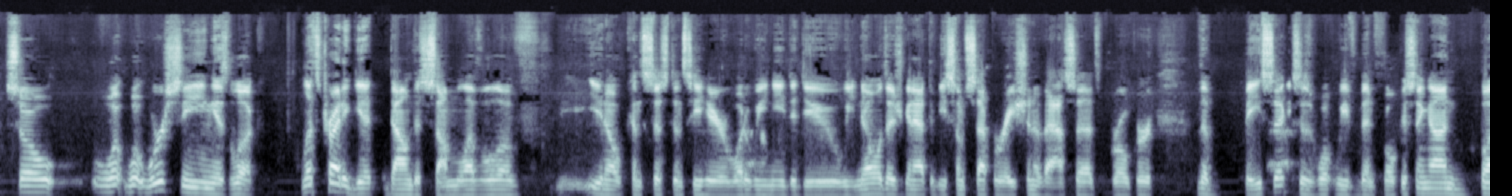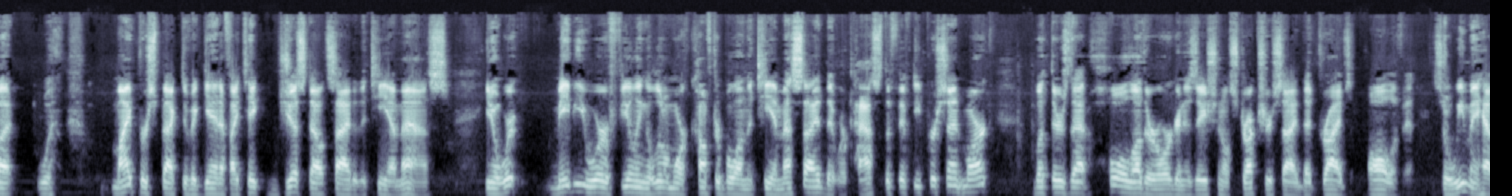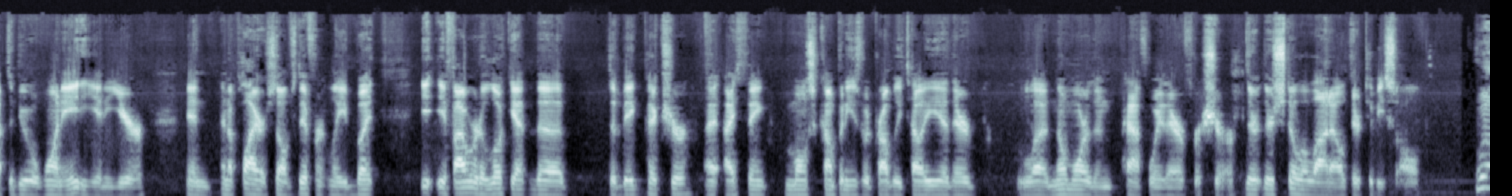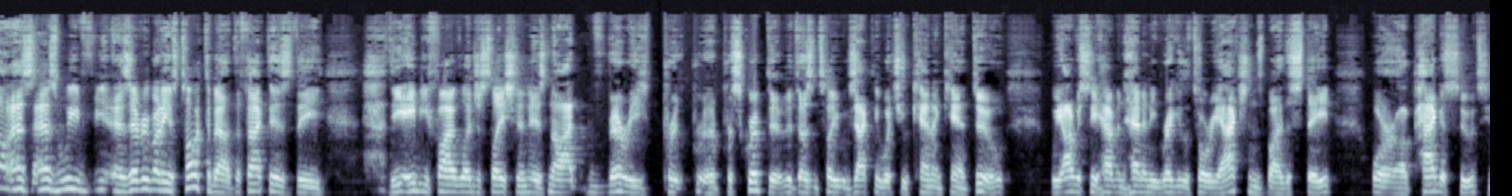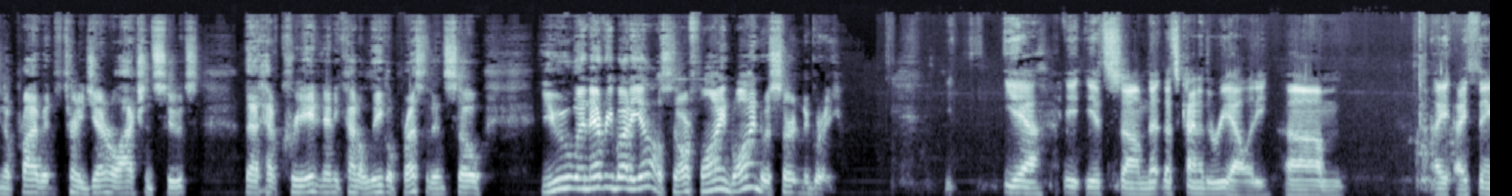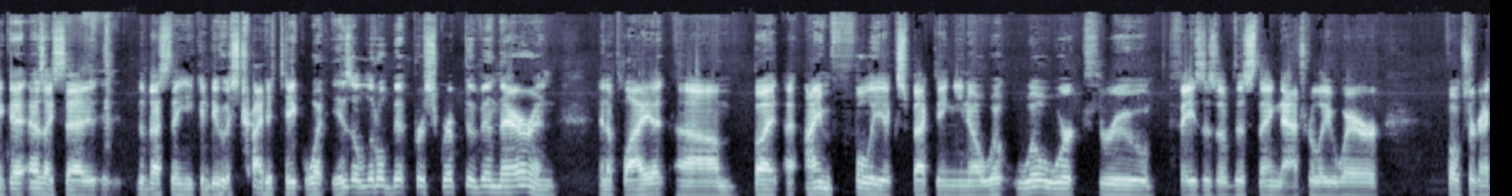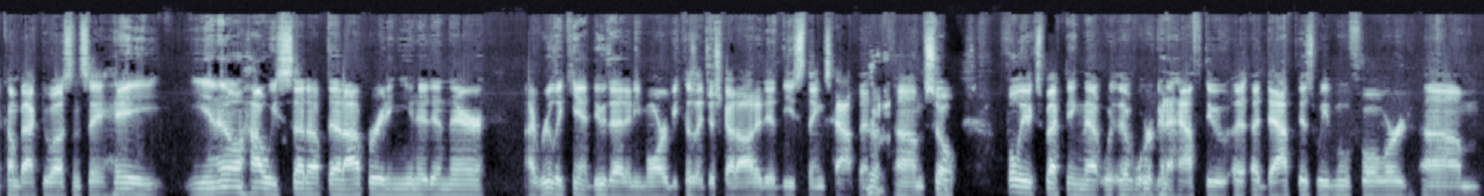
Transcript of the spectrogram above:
So what what we're seeing is look, let's try to get down to some level of you know consistency here. What do we need to do? We know there's going to have to be some separation of assets, broker. The basics is what we've been focusing on, but my perspective again, if I take just outside of the TMS, you know, we're maybe we're feeling a little more comfortable on the TMS side that we're past the 50% mark, but there's that whole other organizational structure side that drives all of it. So we may have to do a 180 in a year and, and apply ourselves differently. But if I were to look at the the big picture, I, I think most companies would probably tell you they're no more than halfway there for sure. There, there's still a lot out there to be solved. Well, as as we've as everybody has talked about, the fact is the the AB5 legislation is not very pre- pre- prescriptive. It doesn't tell you exactly what you can and can't do. We obviously haven't had any regulatory actions by the state or uh, PAGA suits, you know, private attorney general action suits that have created any kind of legal precedent. So you and everybody else are flying blind to a certain degree. Yeah, it, it's um, that, that's kind of the reality. Um, I, I, think, as I said, it, the best thing you can do is try to take what is a little bit prescriptive in there and and apply it. Um, but I, am fully expecting, you know, we'll, we'll work through phases of this thing naturally where folks are going to come back to us and say, hey, you know how we set up that operating unit in there? I really can't do that anymore because I just got audited. These things happen. Um, so, fully expecting that, w- that we're going to have to uh, adapt as we move forward. Um,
